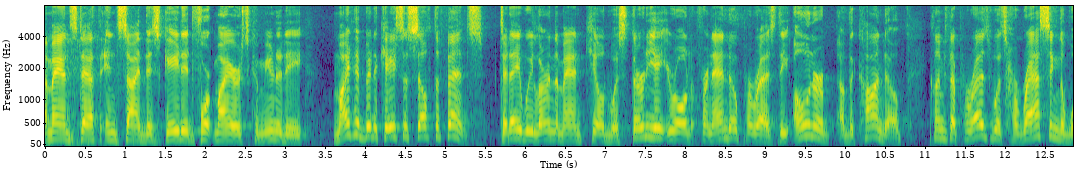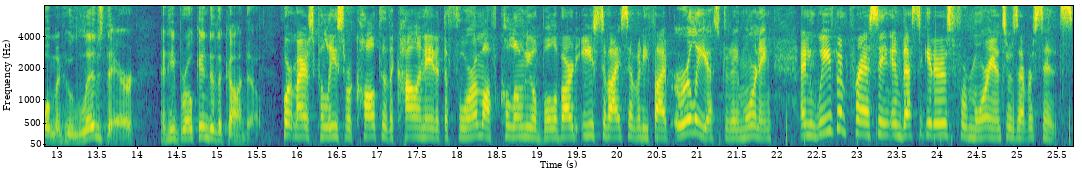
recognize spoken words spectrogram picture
A man's death inside this gated Fort Myers community might have been a case of self-defense. Today, we learned the man killed was 38-year-old Fernando Perez. The owner of the condo claims that Perez was harassing the woman who lives there, and he broke into the condo. Fort Myers police were called to the Colonnade at the Forum off Colonial Boulevard east of I-75 early yesterday morning, and we've been pressing investigators for more answers ever since.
